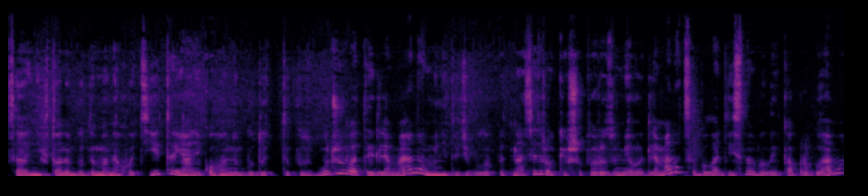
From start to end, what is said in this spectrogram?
це ніхто не буде мене хотіти, я нікого не буду типу збуджувати. Для мене мені тоді було 15 років, щоб ви розуміли. Для мене це була дійсно велика проблема.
